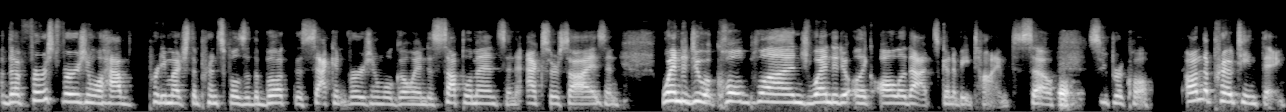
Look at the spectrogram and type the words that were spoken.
the first version will have pretty much the principles of the book. The second version will go into supplements and exercise and when to do a cold plunge, when to do like all of that's going to be timed. So cool. super cool. On the protein thing,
